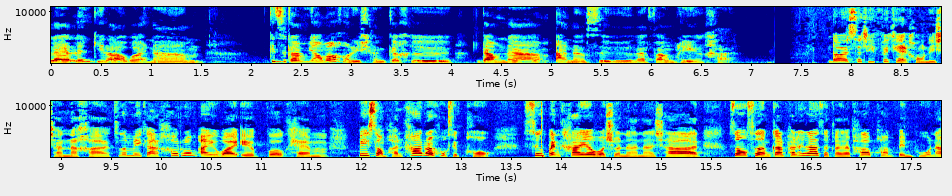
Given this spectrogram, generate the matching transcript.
และเล่นกีฬาว่ายน้ำ กิจกรรมยามว่างของดิฉันก็คือ ดำน้ำ อ่านหนังสือ และฟังเพลงค่ะ โดย Certificate ของดิฉันนะคะ จะมีการเข้าร่วม IYF World Camp ปี 2566 ซึ่งเป็นค่ายเยาวชนนานาชาติ ส่งเสริมการพัฒนาศักยภาพความเป็นผู้น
